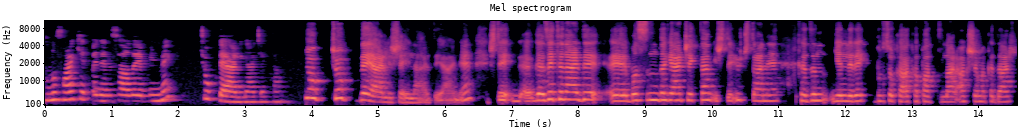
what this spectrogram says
bunu fark etmelerini sağlayabilmek çok değerli gerçekten. Çok çok değerli şeylerdi yani. İşte e, gazetelerde, e, basında gerçekten işte üç tane kadın gelerek bu sokağı kapattılar. Akşama kadar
